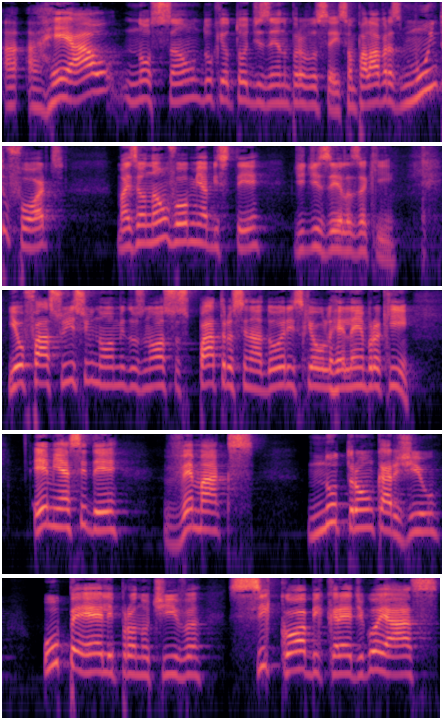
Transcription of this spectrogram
a, a real noção do que eu estou dizendo para vocês. São palavras muito fortes, mas eu não vou me abster de dizê-las aqui. E eu faço isso em nome dos nossos patrocinadores, que eu relembro aqui: MSD, Vmax, Nutron Cargill, UPL Pronutiva, Cicobi Cred Goiás,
